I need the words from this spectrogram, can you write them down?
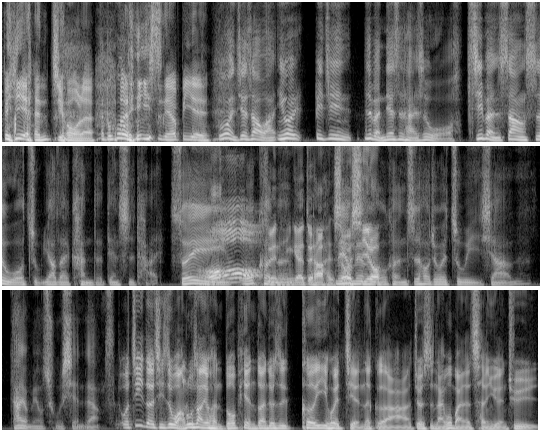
毕业很久了。不过 二零一四年要毕业。不过你介绍完，因为毕竟日本电视台是我基本上是我主要在看的电视台，所以我可能应该对他很熟悉喽。我可能之后就会注意一下。他有没有出现这样子？我记得其实网络上有很多片段，就是刻意会剪那个啊，就是乃木坂的成员去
